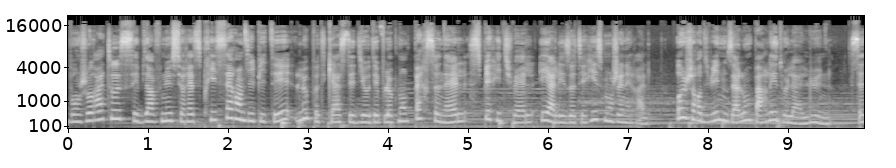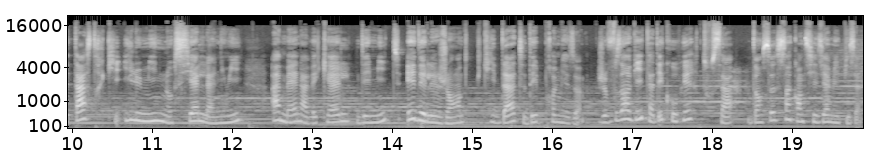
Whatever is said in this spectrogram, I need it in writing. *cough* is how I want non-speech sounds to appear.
Bonjour à tous et bienvenue sur Esprit Sérendipité, le podcast dédié au développement personnel, spirituel et à l'ésotérisme en général. Aujourd'hui, nous allons parler de la Lune. Cet astre qui illumine nos ciels la nuit amène avec elle des mythes et des légendes qui datent des premiers hommes. Je vous invite à découvrir tout ça dans ce 56e épisode.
